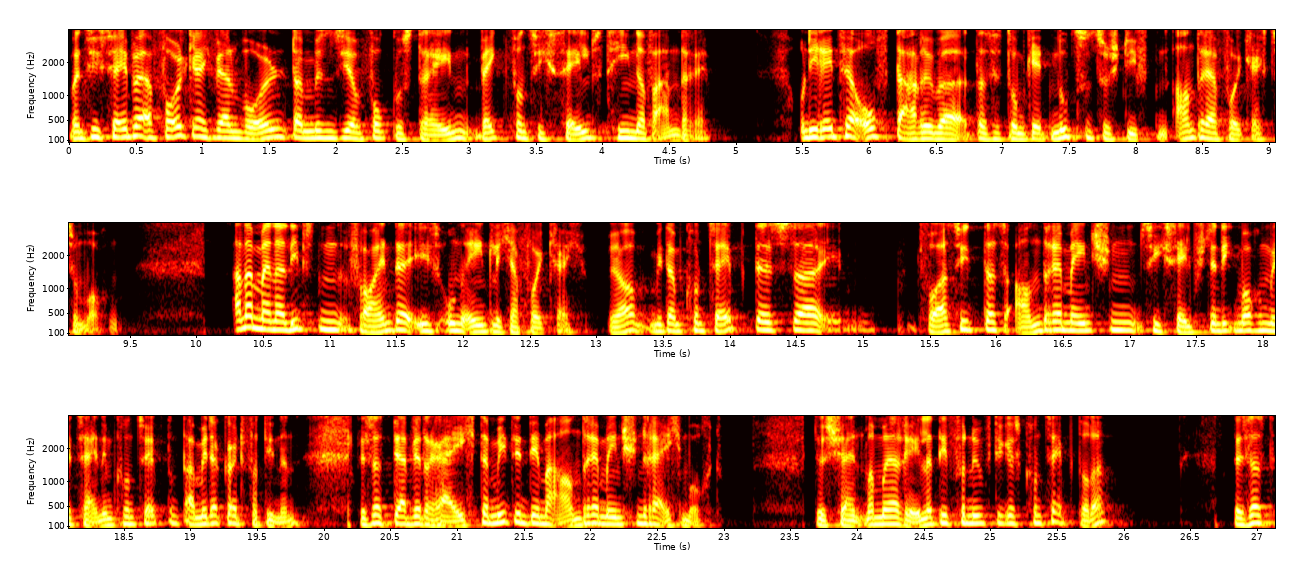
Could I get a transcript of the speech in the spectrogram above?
Wenn sie selber erfolgreich werden wollen, dann müssen sie ihren Fokus drehen, weg von sich selbst hin auf andere. Und ich rede sehr oft darüber, dass es darum geht, Nutzen zu stiften, andere erfolgreich zu machen. Einer meiner liebsten Freunde ist unendlich erfolgreich. Ja, mit einem Konzept, das äh, vorsieht, dass andere Menschen sich selbstständig machen mit seinem Konzept und damit ja Geld verdienen. Das heißt, der wird reich damit, indem er andere Menschen reich macht. Das scheint mir mal ein relativ vernünftiges Konzept, oder? Das heißt,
